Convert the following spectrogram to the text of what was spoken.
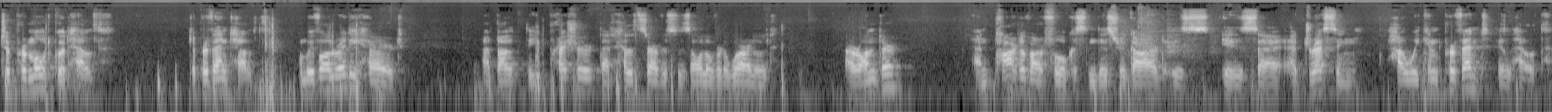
to promote good health to prevent health. And we've already heard about the pressure that health services all over the world are under. And part of our focus in this regard is, is uh, addressing how we can prevent ill health.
